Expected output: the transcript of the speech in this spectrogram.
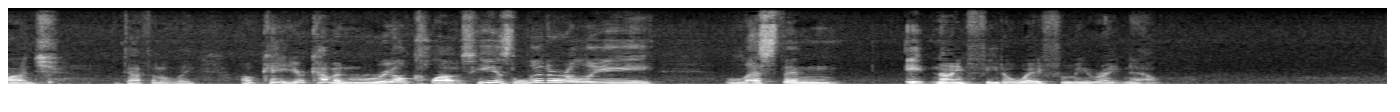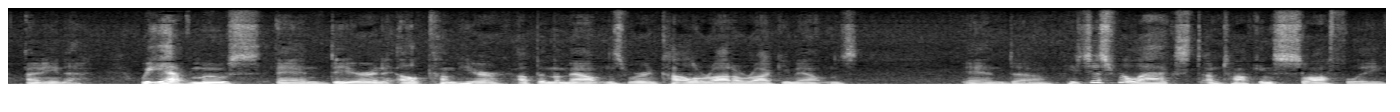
Lunch, definitely. Okay, you're coming real close. He is literally less than eight, nine feet away from me right now. I mean, uh, we have moose and deer and elk come here up in the mountains. We're in Colorado, Rocky Mountains. And uh, he's just relaxed. I'm talking softly.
